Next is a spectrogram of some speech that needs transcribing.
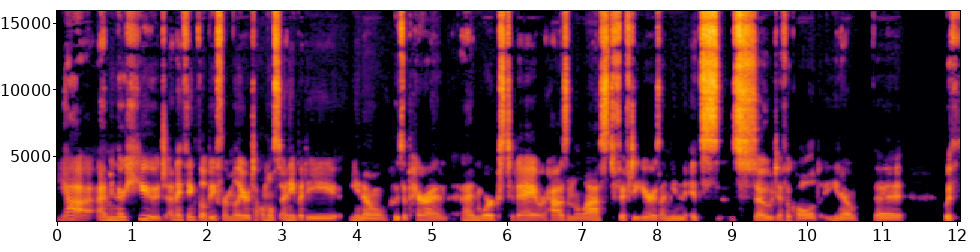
yeah, I mean they're huge and I think they'll be familiar to almost anybody, you know, who's a parent and works today or has in the last 50 years. I mean, it's so difficult, you know, the with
